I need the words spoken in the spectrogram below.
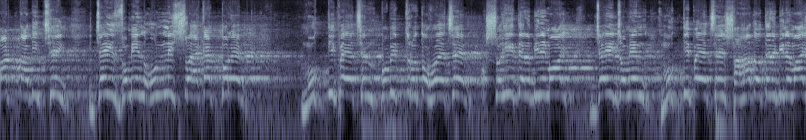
বার্তা দিচ্ছি, যেই জমিন উনিশশো একাত্তরে মুক্তি পেয়েছেন, পবিত্রত হয়েছে শহীদের বিনিময়, যেই জমিন মুক্তি পেয়েছে, শাহাদতের বিনিময়,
